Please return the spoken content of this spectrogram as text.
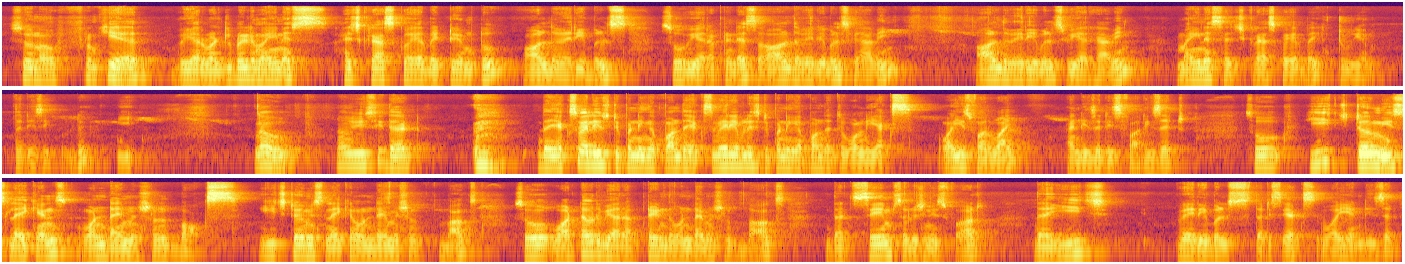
So now from here we are multiplied minus h cross square by 2m to all the variables. So we are obtained as all the variables having all the variables we are having minus h cross square by 2m that is equal to e. Now, now you see that the x value is depending upon the x variable is depending upon that only x. y is for y and z is for z. so each term is like an one dimensional box. Each term is like a one dimensional box. So whatever we are obtained the one dimensional box that same solution is for the each variables that is x y and z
